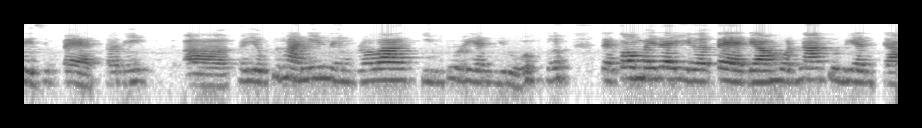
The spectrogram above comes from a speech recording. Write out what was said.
สี่สิบแปดตอนนี้เอ่อขยับขึ้นมานิดนึงเพราะว่ากินทุเรียนอยู่ แต่ก็ไม่ได้เยอะแต่เดี๋ยวหมดหน้าทุเรียนจะ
